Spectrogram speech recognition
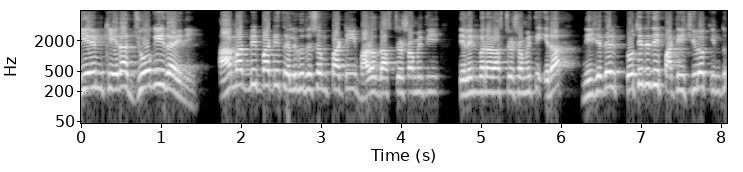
ডিএমকে এরা যোগই দেয়নি। আম আদমি পার্টি, তেলুগু দেশম পার্টি, ভারত রাষ্ট্রীয় সমিতি, তেলেঙ্গানা রাষ্ট্রীয় সমিতি, এরা নিজেদের প্রতিনিধি পার্টি ছিল কিন্তু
